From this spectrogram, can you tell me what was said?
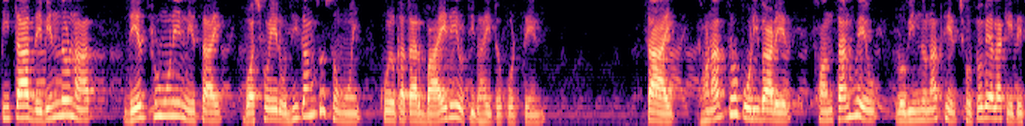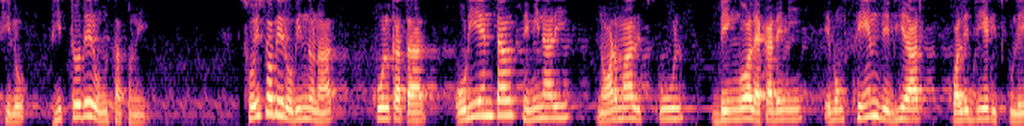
পিতা দেবেন্দ্রনাথ দেশ ভ্রমণের নেশায় বছরের অধিকাংশ সময় কলকাতার বাইরে অতিবাহিত করতেন। তাই ধনাঢ্য পরিবারের সন্তান হয়েও রবীন্দ্রনাথের ছোটবেলা কেটেছিল ভিত্তদের অনুশাসনে। শৈশবে রবীন্দ্রনাথ কলকাতার Oriental Seminary, Normal School, Bengal Academy এবং সেন্ট জেভিয়ার্স কলেজিয়েট স্কুলে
